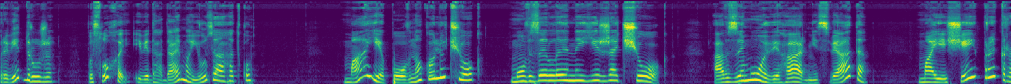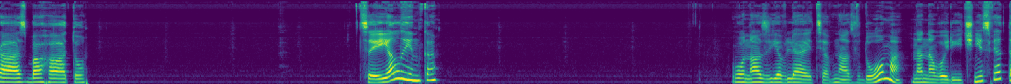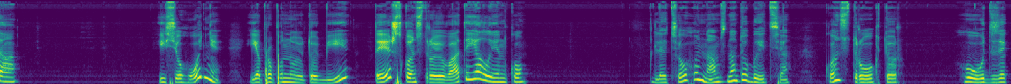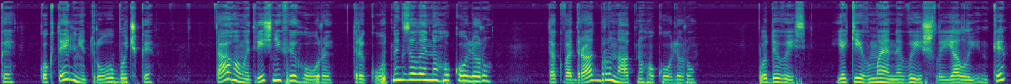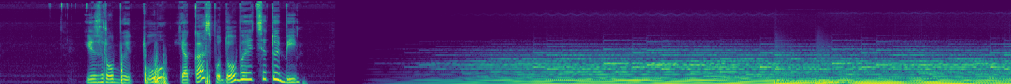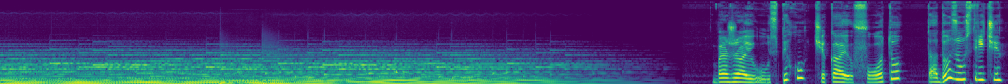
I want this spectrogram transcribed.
Привіт, друже. Послухай і відгадай мою загадку. Має повно колючок, мов зелений їжачок, а в зимові гарні свята має ще й прикрас багато. Це ялинка. Вона з'являється в нас вдома на новорічні свята. І сьогодні я пропоную тобі теж сконструювати ялинку. Для цього нам знадобиться конструктор, гудзики, коктейльні трубочки та геометричні фігури, трикутник зеленого кольору та квадрат брунатного кольору. Подивись, які в мене вийшли ялинки, і зроби ту, яка сподобається тобі. Бажаю успіху, чекаю фото та до зустрічі!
